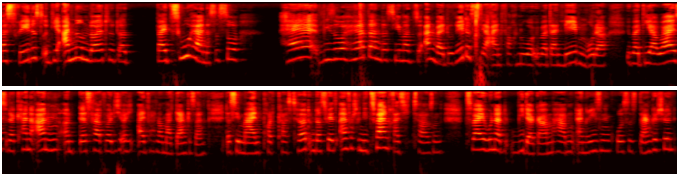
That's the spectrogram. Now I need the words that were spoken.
was redest und die anderen Leute dabei zuhören. Das ist so, hä, wieso hört dann das jemand so an? Weil du redest ja einfach nur über dein Leben oder über DIYs oder keine Ahnung. Und deshalb wollte ich euch einfach nochmal Danke sagen, dass ihr meinen Podcast hört und dass wir jetzt einfach schon die 32.200 Wiedergaben haben. Ein riesengroßes Dankeschön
